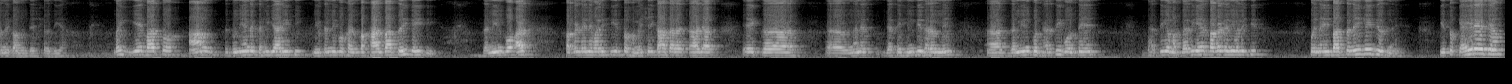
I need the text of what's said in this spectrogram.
उन्हें कानून पेश कर दिया। भाई ये बात तो आम दुनिया में कही जा रही थी। न्यूटन ने को खास बात तो ही कही थी। ज़मीन को अर्थ पकड़ लेने वाली चीज़ तो हमेशा ही कहा था कहा जा एक आ, आ, मैंने जैसे हिंदी धर्म में ज़मीन को धरती बोलते हैं। धरती का मतलब ही है पकड़ लेने वाली चीज़। कोई नई बात तो नहीं कही थी उसने। ये तो कह ही रहे थे हम।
